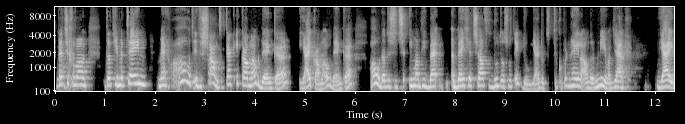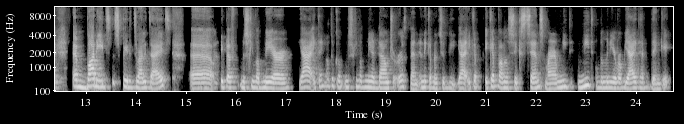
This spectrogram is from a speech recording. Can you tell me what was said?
Dat je gewoon, dat je meteen merkt, oh, wat interessant. Kijk, ik kan ook denken, jij kan ook denken, oh, dat is het, iemand die een beetje hetzelfde doet als wat ik doe. Jij doet het natuurlijk op een hele andere manier, want jij, jij embodied spiritualiteit. Uh, ik ben misschien wat meer, ja, ik denk dat ik misschien wat meer down to earth ben. En ik heb natuurlijk, die, ja, ik heb, ik heb wel een sixth sense, maar niet, niet op de manier waarop jij het hebt, denk ik.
